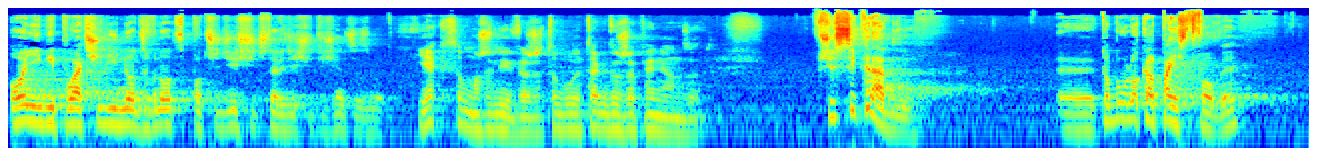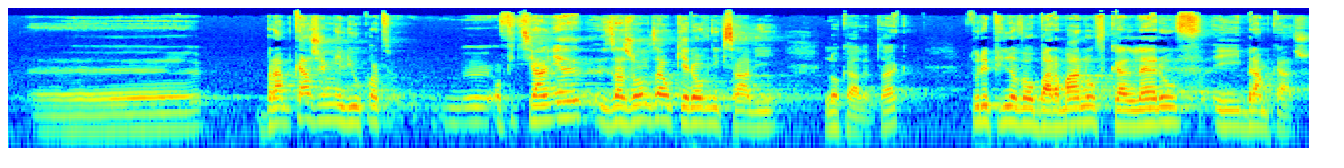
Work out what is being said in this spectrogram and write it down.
Oni mi płacili noc w noc po 30-40 tysięcy złotych. Jak to możliwe, że to były tak duże pieniądze? Wszyscy kradli. E, To był lokal państwowy. Bramkarze mieli układ, oficjalnie zarządzał kierownik sali lokalem, tak? Który pilnował barmanów, kelnerów i bramkarzy.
